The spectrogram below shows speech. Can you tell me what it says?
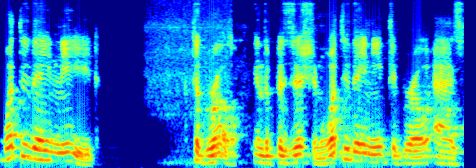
what do they need to grow in the position? What do they need to grow as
